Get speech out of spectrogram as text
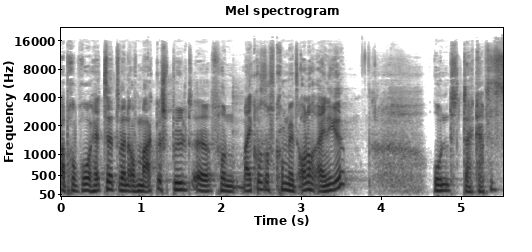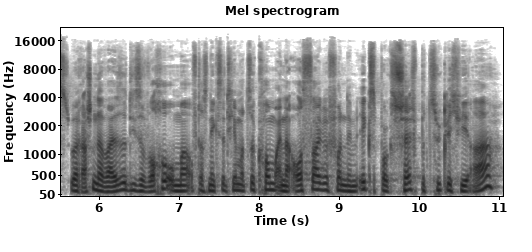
apropos Headset, wenn auf den Markt gespült, äh, von Microsoft kommen jetzt auch noch einige. Und da gab es überraschenderweise diese Woche, um mal auf das nächste Thema zu kommen, eine Aussage von dem Xbox-Chef bezüglich VR.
